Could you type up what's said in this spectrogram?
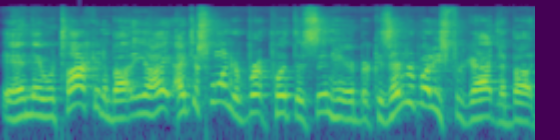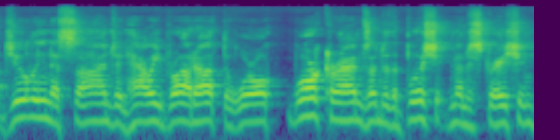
And they were talking about, you know, I, I, just wanted to put this in here because everybody's forgotten about Julian Assange and how he brought out the war, war crimes under the Bush administration.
